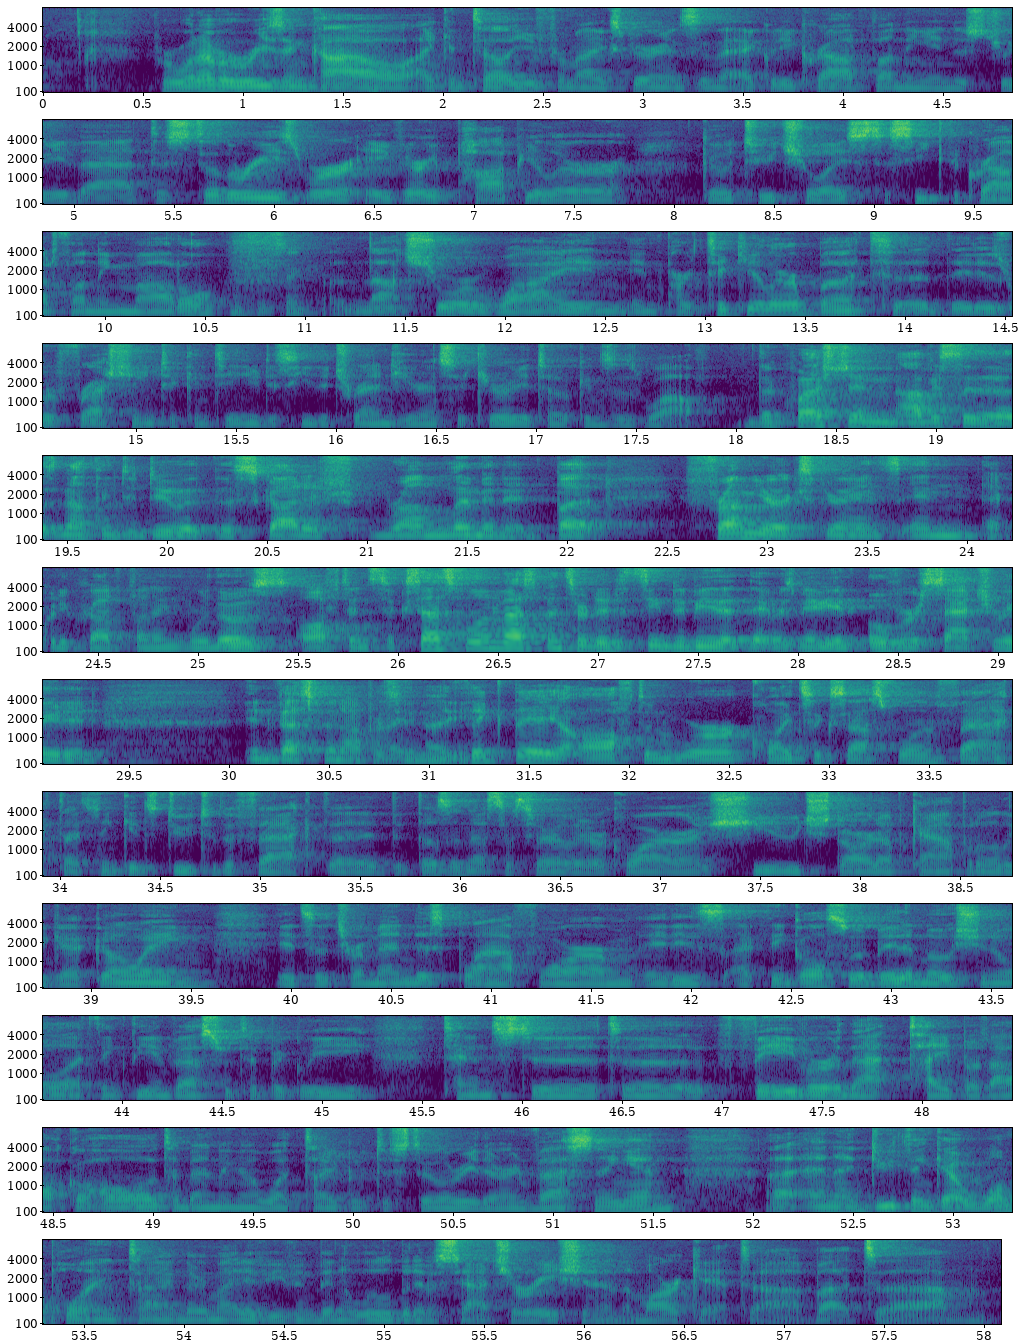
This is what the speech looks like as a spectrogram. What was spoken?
For whatever reason, Kyle, I can tell you from my experience in the equity crowdfunding industry that distilleries were a very popular go-to choice to seek the crowdfunding model. Interesting. Uh, not sure why in, in particular, but uh, it is refreshing to continue to see the trend here in security tokens as well. The question, obviously, that has nothing to do with the Scottish Rum Limited, but from your experience in equity crowdfunding, were those often successful investments, or did it seem to be that it was maybe an oversaturated investment opportunity? I, I, think they often were quite successful. In fact, I think it's due to the fact that it, it, doesn't necessarily require a huge startup capital to get going. It's a tremendous platform. It is, I think, also a bit emotional. I think the investor typically tends to, to favor that type of alcohol, depending on what type of distillery they're investing in. Uh, and I do think at one point in time there might have even been a little bit of a saturation in the market. Uh, but um,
